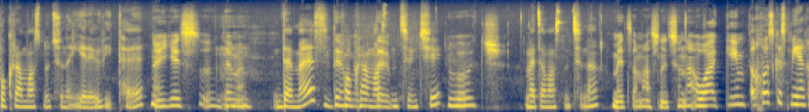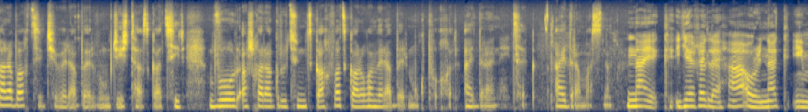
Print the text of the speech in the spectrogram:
փոքրամասնություն են երևի թե։ Ես դեմ եմ Դեմ ես փոքրամասնություն չի։ Ոչ մեծամասնությունա մեծամասնությունա ուղակի խոսքս միայն Ղարաբաղցի չվերաբերվում ճիշտ հասկացիր որ աշխարհագրությունից կախված կարող են վերաբերմունք փոխել այդ դրանից է այդ դրա մասն նայեք եղել է հա օրինակ իմ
